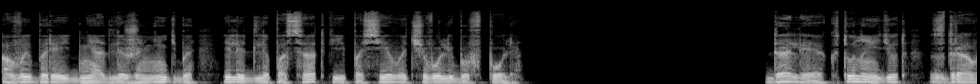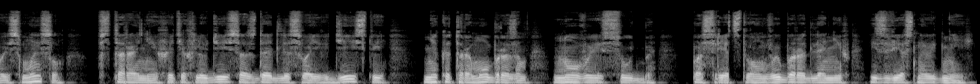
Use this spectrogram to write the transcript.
о выборе дня для женитьбы или для посадки и посева чего-либо в поле. Далее, кто найдет здравый смысл в стараниях этих людей создать для своих действий некоторым образом новые судьбы посредством выбора для них известных дней?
